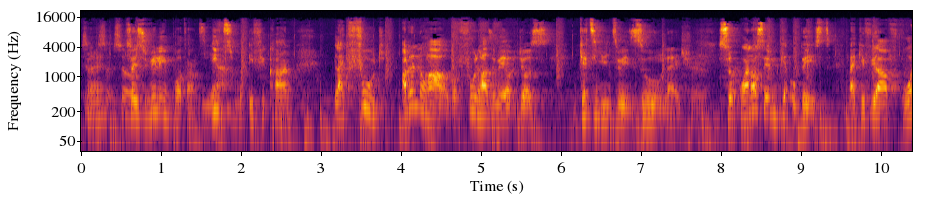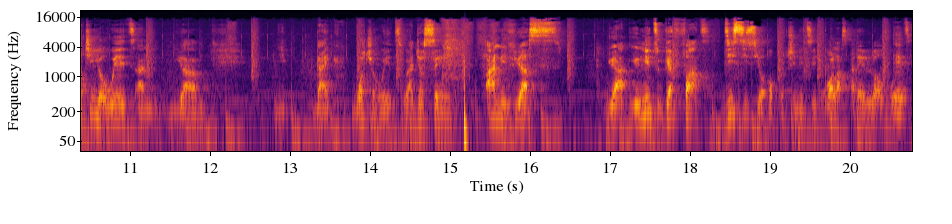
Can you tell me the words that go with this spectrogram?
So- right? so- so, so- it's really important Yeah. eat if you can like food i don't know how but food has a way of just getting you into a zone like True. so we're not saying get obese like if you are watching your weight and you are you, like watch your weight we're just saying and if you are you are you need to get fat this is your opportunity paul has added a lot of weight It-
